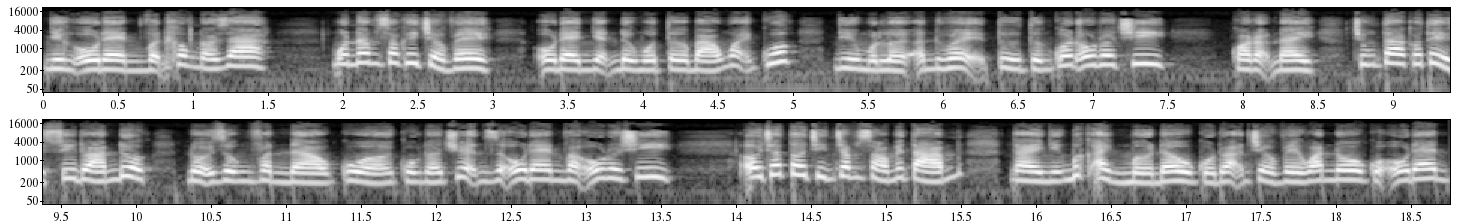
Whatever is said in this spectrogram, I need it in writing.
nhưng Oden vẫn không nói ra. Một năm sau khi trở về, Oden nhận được một tờ báo ngoại quốc như một lời ân huệ từ tướng quân Orochi. Qua đoạn này, chúng ta có thể suy đoán được nội dung phần nào của cuộc nói chuyện giữa Oden và Orochi. Ở chapter 968, ngày những bức ảnh mở đầu của đoạn trở về Wano của Oden.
